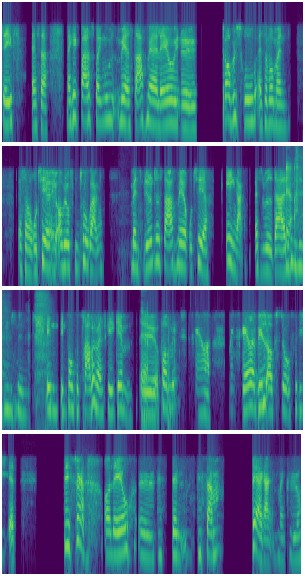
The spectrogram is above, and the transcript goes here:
safe. Altså, man kan ikke bare springe ud med at starte med at lave en øh, dobbeltskrue, altså hvor man altså, roterer op i luften to gange. Man bliver nødt til at starte med at rotere én gang. Altså, du ved, der er ja. ligesom sådan en, en, en form for trappe, man skal igennem ja. øh, for at mindske skader. Men skader vil opstå, fordi at det er svært at lave øh, det, den, det samme hver gang, man kører.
